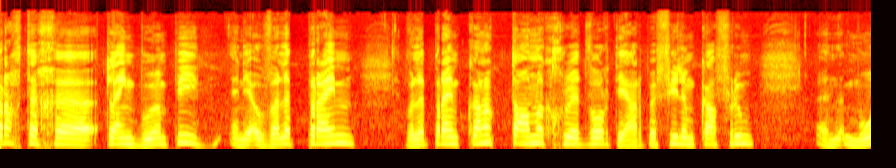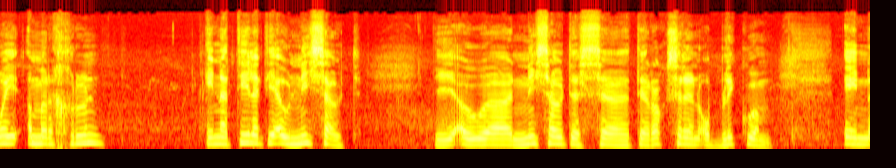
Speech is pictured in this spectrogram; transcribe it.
pragtige klein boontjie en die ou willeprym. Willeprym kan ook taamlik groot word, die Harpephyllum caffrum, 'n mooi immergroen. En natuurlik die ou nieshout. Die ou uh, nieshout is uh, Teroxerin obliquum en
